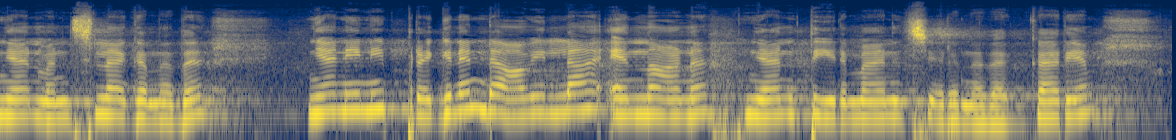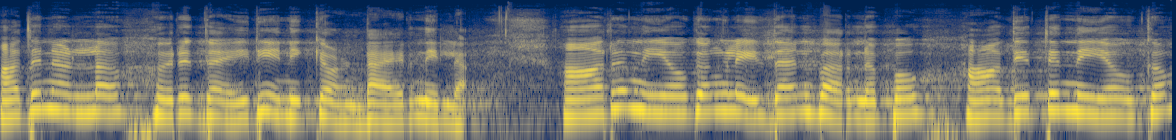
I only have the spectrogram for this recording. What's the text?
ഞാൻ മനസ്സിലാക്കുന്നത് ഞാൻ ഇനി പ്രഗ്നന്റ് ആവില്ല എന്നാണ് ഞാൻ തീരുമാനിച്ചിരുന്നത്. കാര്യം അതിനുള്ള ഒരു ധൈര്യം എനിക്ക് ഉണ്ടായിരുന്നില്ല ആറ് നിയോഗങ്ങൾ എഴുതാൻ പറഞ്ഞപ്പോൾ ആദ്യത്തെ നിയോഗം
